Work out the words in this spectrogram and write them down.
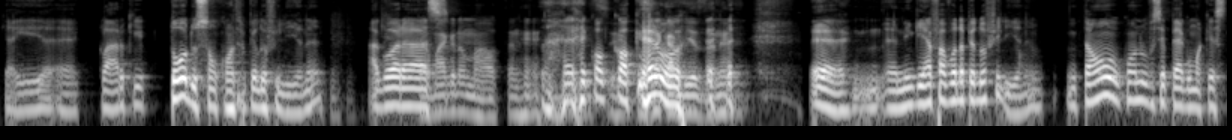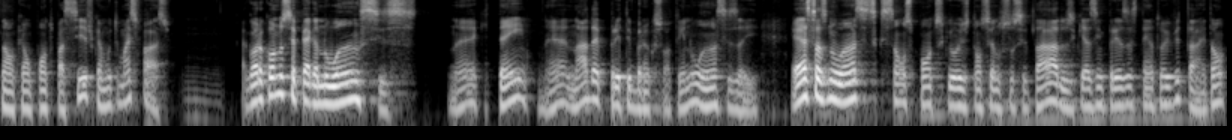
que aí é claro que todos são contra a pedofilia, né? Agora. É o Magno Malta, né? Qual, qualquer um. Camisa, né? É, é, ninguém é a favor da pedofilia, né? Então, quando você pega uma questão que é um ponto pacífico, é muito mais fácil. Agora, quando você pega nuances, né, que tem, né, nada é preto e branco só, tem nuances aí. Essas nuances que são os pontos que hoje estão sendo suscitados e que as empresas tentam evitar. Então,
